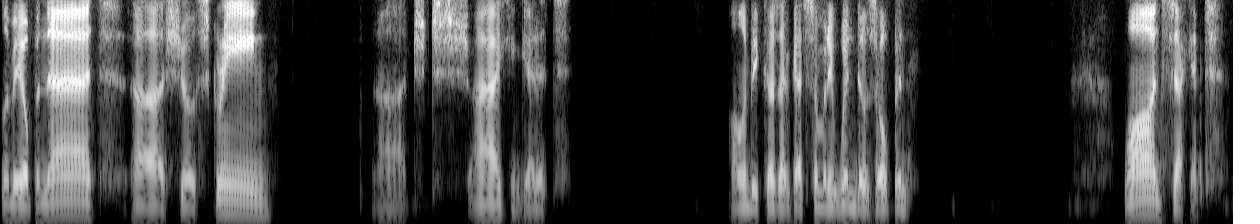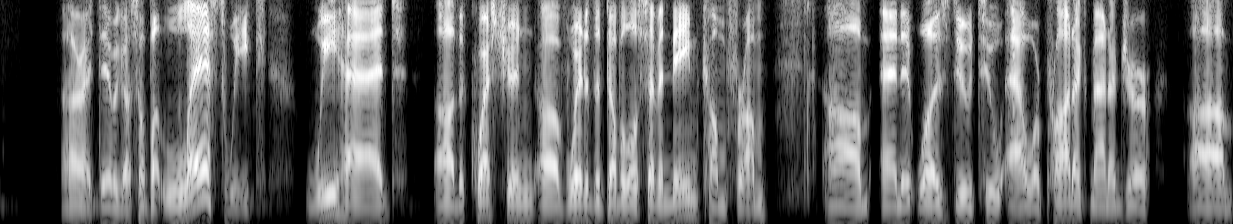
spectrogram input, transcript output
Let me open that. Uh, show screen. Uh, I can get it. Only because I've got so many windows open. One second. All right, there we go. So, but last week we had uh, the question of where did the 007 name come from? Um, and it was due to our product manager um,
